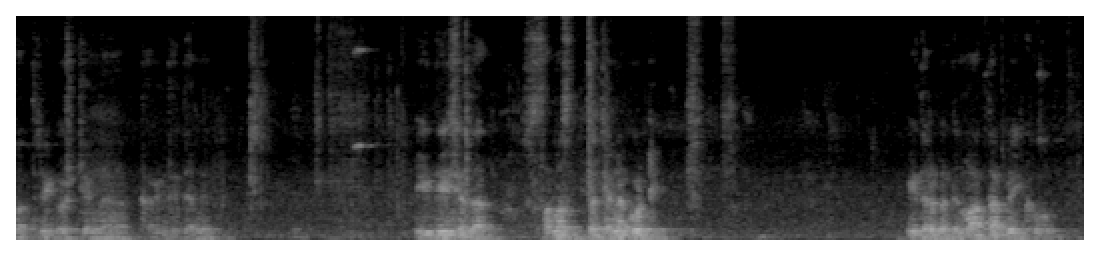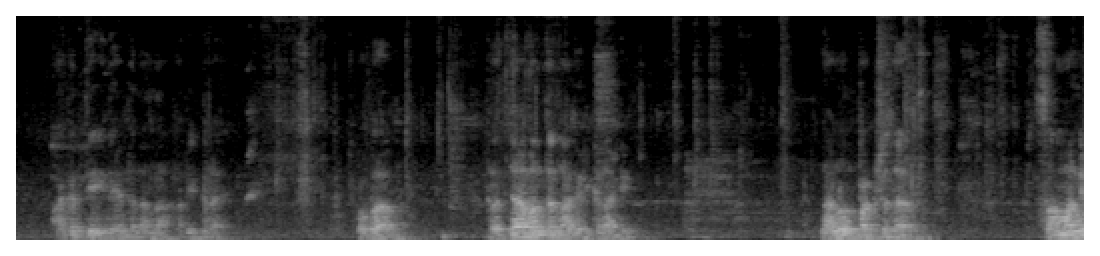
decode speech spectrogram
ಪತ್ರಿಕೋಷ್ಠಿಯನ್ನು ಕರೆದಿದ್ದೇನೆ. ಈ ದೇಶದ ಸಮಸ್ತ ಜನಕೋಟಿ ಇದರ ಬಗ್ಗೆ ಮಾತಾಡಬೇಕು ಅಗತ್ಯ ಇದೆ ಅಂತ ನನ್ನ ಅಭಿಪ್ರಾಯ. ಒಬ್ಬ ಪ್ರಜ್ಞಾವಂತ ನಾಗರಿಕನಾಗಿ ನಾನು ಒಂದು ಪಕ್ಷದ ಸಾಮಾನ್ಯ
